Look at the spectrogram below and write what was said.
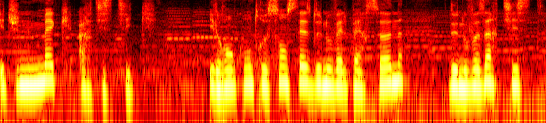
est une mecque artistique. Ils rencontrent sans cesse de nouvelles personnes, de nouveaux artistes.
